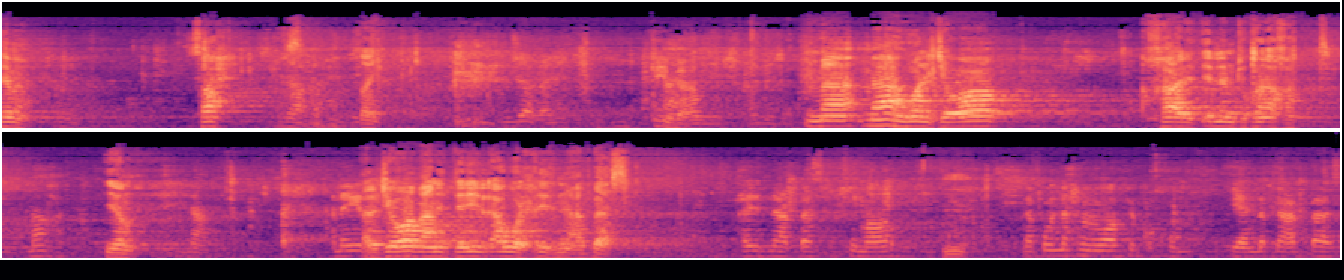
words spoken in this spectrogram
تمام. صح؟ طيب. ما ما هو الجواب؟ خالد إن لم تكن أخذت. ما أخذ يلا. نعم. الجواب عن الدليل الأول حديث ابن عباس. حديث ابن عباس في الحمار نقول نحن نوافقكم بأن ابن عباس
